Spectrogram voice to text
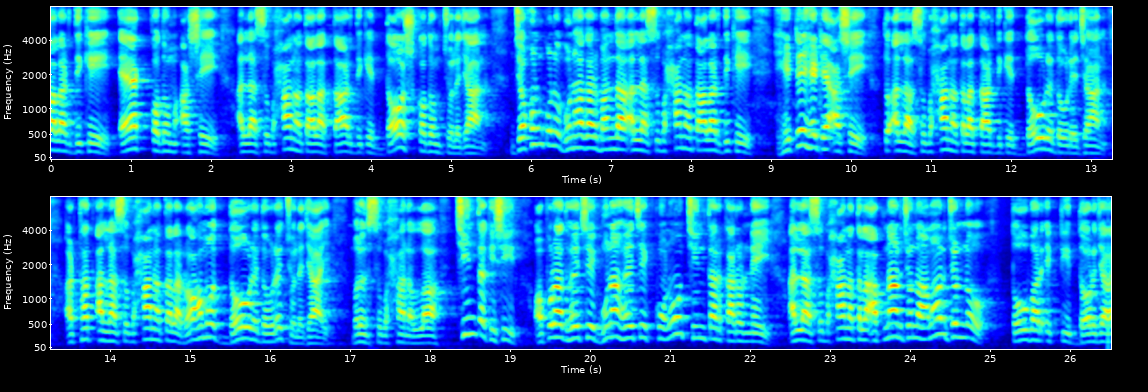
তালার দিকে এক কদম আসে, আল্লাহ সুবহান তালা তার দিকে দশ কদম চলে যান। যখন কোনো গুণাগার বান্দা আল্লাহ সুবহান তালার দিকে হেঁটে হেঁটে আসে, তো আল্লাহ সুবহান তালা তার দিকে দৌড়ে দৌড়ে যান। অর্থাৎ আল্লাহ সুবহান তালা রহমত দৌড়ে দৌড়ে চলে যায়। বলেন সুবহান আল্লাহ চিন্তা কিসির? অপরাধ হয়েছে গুণা হয়েছে, কোনো চিন্তার কারণ নেই। আল্লাহ সুবহান তালা আপনার জন্য, আমার জন্য তৌবার একটি দরজা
